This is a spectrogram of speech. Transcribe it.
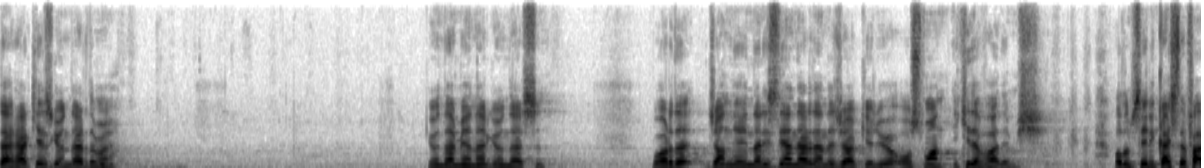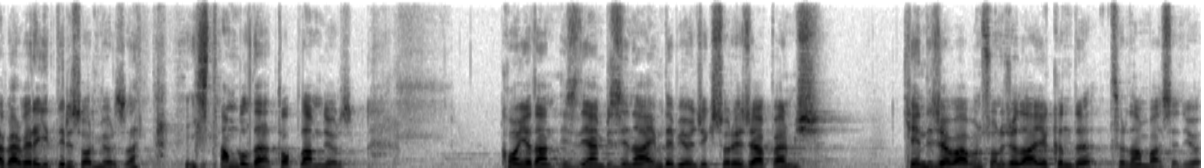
Herkes gönderdi mi? Göndermeyenler göndersin. Bu arada canlı yayından izleyenlerden de cevap geliyor. Osman iki defa demiş. Oğlum senin kaç defa berbere gittiğini sormuyoruz lan. İstanbul'da toplam diyoruz. Konya'dan izleyen bizi Naim de bir önceki soruya cevap vermiş. Kendi cevabım sonuca daha yakındı. Tırdan bahsediyor.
